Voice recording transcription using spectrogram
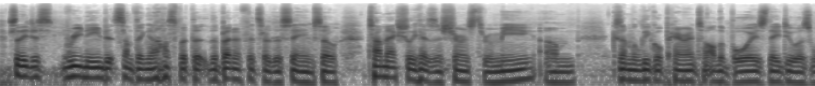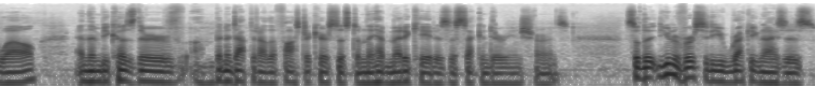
so they just renamed it something else, but the, the benefits are the same. So Tom actually has insurance through me because I'm a legal parent to all the boys. They do as well. And then because they've um, been adopted out of the foster care system, they have Medicaid as a secondary insurance. So the university recognizes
